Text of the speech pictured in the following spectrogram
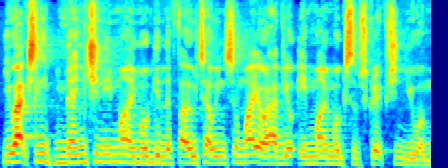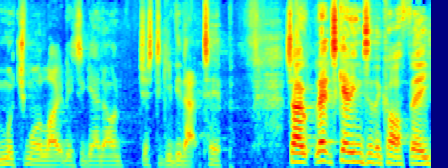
you actually mention In My Mug in the photo in some way or have your In My Mug subscription, you are much more likely to get on, just to give you that tip. So let's get into the coffee.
